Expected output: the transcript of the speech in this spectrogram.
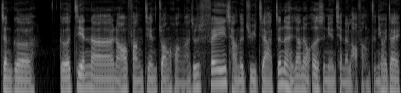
整个。隔间啊，然后房间装潢啊，就是非常的居家，真的很像那种二十年前的老房子。你会在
